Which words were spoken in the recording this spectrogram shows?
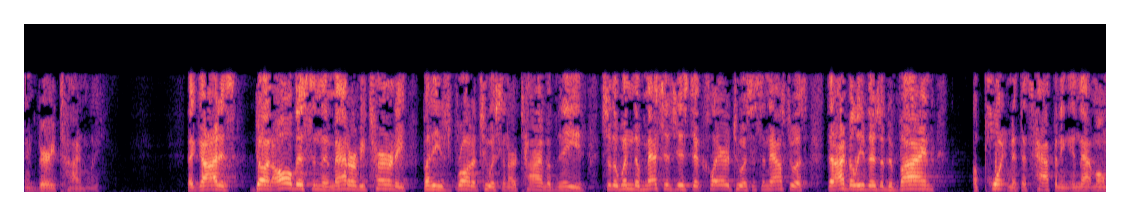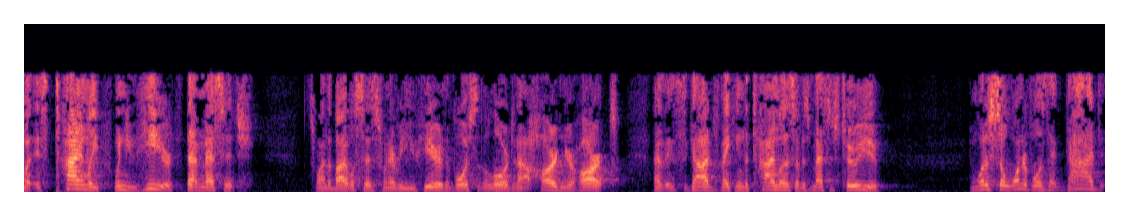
and very timely. That God has done all this in the matter of eternity, but He's brought it to us in our time of need. So that when the message is declared to us, it's announced to us, that I believe there's a divine appointment that's happening in that moment. It's timely when you hear that message. That's why the Bible says whenever you hear the voice of the Lord, do not harden your heart. It's God making the timeliness of His message to you. And what is so wonderful is that God,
